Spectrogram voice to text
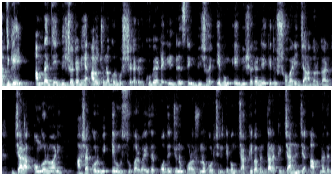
আজকে আমরা যে বিষয়টা নিয়ে আলোচনা করব, সেটা কিন্তু খুবই একটা ইন্টারেস্টিং বিষয় এবং এই বিষয়টা নিয়ে কিন্তু সবারই জানা দরকার। যারা অঙ্গনওয়াড়ি, আশাকর্মী এবং সুপারভাইজার পদের জন্য পড়াশোনা করছেন এবং চাকরি পাবেন, তারা কি জানেন যে আপনাদের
